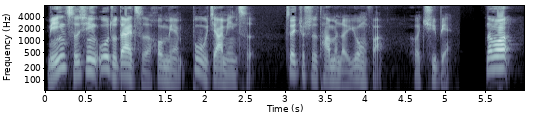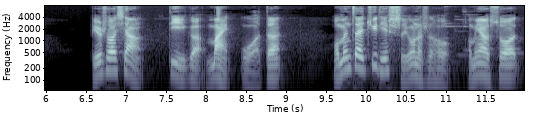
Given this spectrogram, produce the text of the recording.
名词性物主代词后面不加名词，这就是它们的用法和区别。那么，比如说像第一个卖我的，我们在具体使用的时候，我们要说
